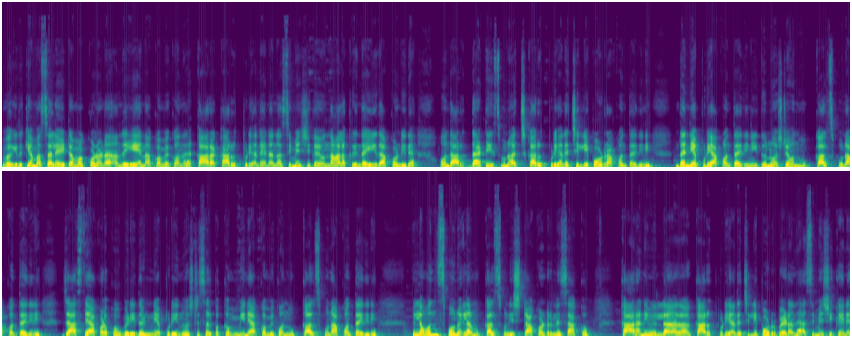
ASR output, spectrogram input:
ಇವಾಗ ಇದಕ್ಕೆ ಮಸಾಲೆ ಐಟಮ್ ಹಾಕ್ಕೊಳ್ಳೋಣ ಅಂದರೆ ಏನು ಹಾಕ್ಕೊಬೇಕು ಅಂದರೆ ಖಾರ, ಖಾರದ ಪುಡಿ. ಅಂದರೆ ನಾನು ಹಸಿಮೆಣ್ಸಿನ್ಕಾಯಿ ಒಂದು ನಾಲ್ಕರಿಂದ ಐದು ಹಾಕ್ಕೊಂಡಿದ್ದೆ ಒಂದು ಅರ್ಧ ಟೀ ಸ್ಪೂನು ಅಚ್ಚ ಖಾರದ ಪುಡಿ. ಅಂದರೆ ಚಿಲ್ಲಿ ಪೌಡ್ರ್ ಹಾಕ್ಕೊತಾ ಇದ್ದೀನಿ. ಧನಿಯಾ ಪುಡಿ ಹಾಕ್ಕೊತಾ ಇದ್ದೀನಿ. ಇದನ್ನು ಅಷ್ಟೇ ಒಂದು ಮುಕ್ಕಾಲು ಸ್ಪೂನ್ ಹಾಕ್ಕೊತಾ ಇದ್ದೀನಿ. ಜಾಸ್ತಿ ಹಾಕೊಳಕ್ಕೆ ಹೋಗಬೇಡಿ. ಧನಿಯಾ ಪುಡಿನೂ ಅಷ್ಟೇ. ಸ್ವಲ್ಪ ಕಮ್ಮಿನೇ ಹಾಕ್ಕೊಬೇಕು ಒಂದು ಮುಕ್ಕಾಲು ಸ್ಪೂನ್ ಹಾಕ್ಕೊತಾ ಇದ್ದೀನಿ. ಇಲ್ಲ, ಒಂದು ಸ್ಪೂನು, ಇಲ್ಲ, ಮುಕ್ಕಾಲು ಸ್ಪೂನ್. ಇಷ್ಟು ಹಾಕ್ಕೊಂಡ್ರೆ ಸಾಕು. ಖಾರ ನೀವು ಇಲ್ಲ, ಖಾರದ ಪುಡಿ ಅಂದರೆ ಚಿಲ್ಲಿ ಪೌಡ್ರ್ ಬೇಡ ಅಂದರೆ ಹಸಿಮೆಣ್ಸಿನ್ಕಾಯಿನೇ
